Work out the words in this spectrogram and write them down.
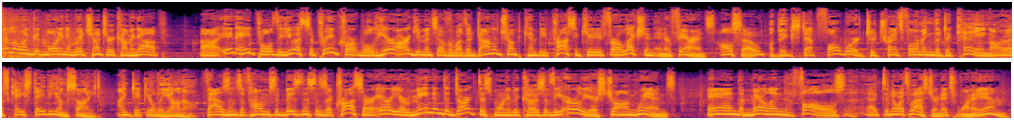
Hello and good morning. I'm Rich Hunter coming up. Uh, in April, the U.S. Supreme Court will hear arguments over whether Donald Trump can be prosecuted for election interference. Also, a big step forward to transforming the decaying RFK Stadium site. I'm Dick Uliano. Thousands of homes and businesses across our area remain in the dark this morning because of the earlier strong winds. And Maryland falls uh, to Northwestern. It's 1 a.m.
